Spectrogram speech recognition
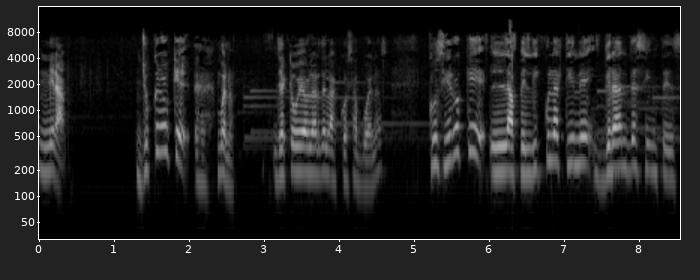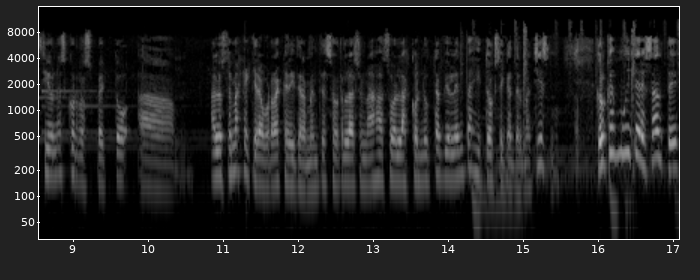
Mira, yo creo que, eh, bueno, ya que voy a hablar de las cosas buenas, considero que la película tiene grandes intenciones con respecto a, a los temas que quiere abordar, que literalmente son relacionados a las conductas violentas y tóxicas del machismo. Creo que es muy interesante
